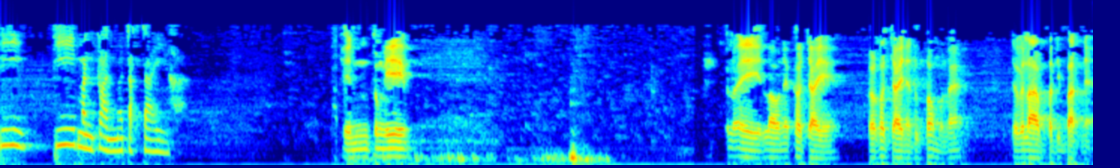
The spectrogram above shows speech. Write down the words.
ที่ที่มันกลั่นมาจากใจค่ะ เห็นตรงนี้อะไรเราเนี่ยเข้าใจ เราเข้าใจเนี่ยถูกต้องหมดแล้ว แต่เวลาปฏิบัติเนี่ย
